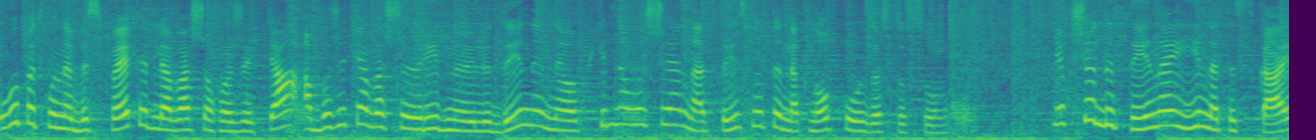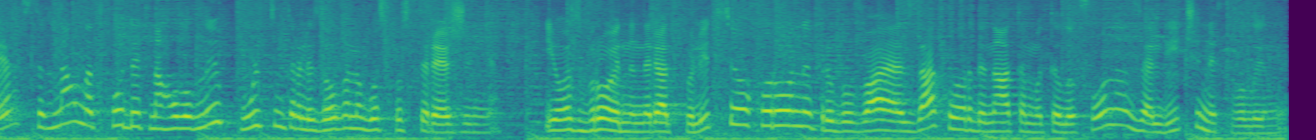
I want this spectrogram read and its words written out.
У випадку небезпеки для вашого життя або життя вашої рідної людини необхідно лише натиснути на кнопку у застосунку. Якщо дитина її натискає, сигнал надходить на головний пульт централізованого спостереження, і озброєний наряд поліції охорони прибуває за координатами телефону за лічені хвилини.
